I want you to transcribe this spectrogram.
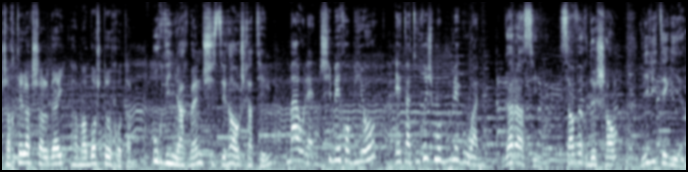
Txartelak salgai hama boste urrotan. Urdin jarben, xistera ostatin, Maulen, Sibero Bio eta Turismo Buleguan. Garazin, Saver de Champ, Lilitegian.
